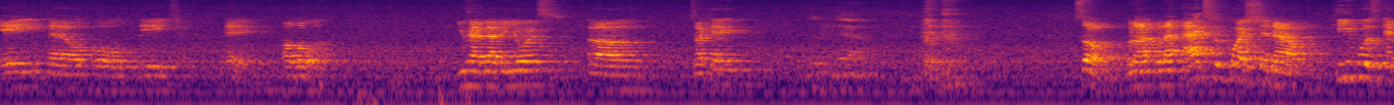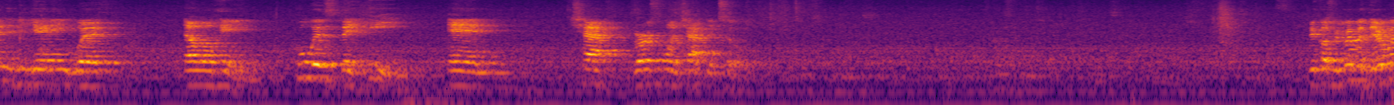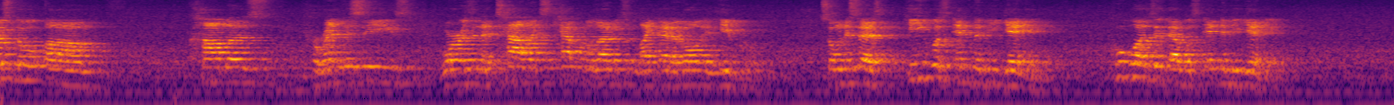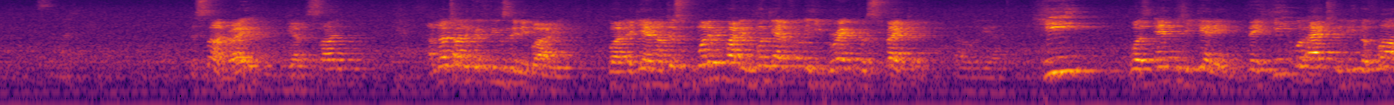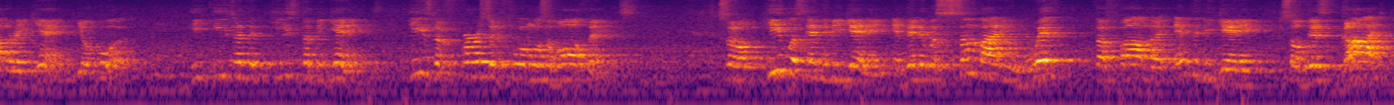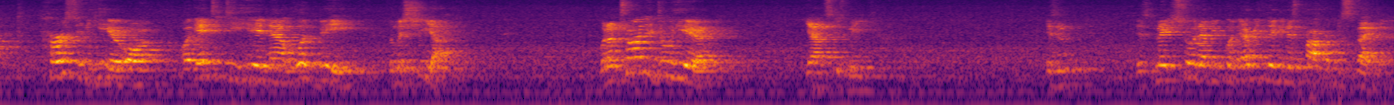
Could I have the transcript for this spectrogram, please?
A-L-O-H-A, Aloha. You have that in yours, um? Looking down. So when I when I ask the question now, he was in the beginning with Elohim. Who is the he in chap verse one, chapter two? Because remember, there was no um, commas, parentheses, words in italics, capital letters like that at all in Hebrew. So when it says he was in the beginning, who was it that was in the beginning? The Son, right? We have the Son. I'm not trying to confuse anybody, but again, I just want everybody to look at it from the Hebraic perspective. He was in the beginning. The He will actually be the Father again, Yahuwah. He, he's, the, he's the beginning. He's the first and foremost of all things. So he was in the beginning, and then it was somebody with the Father in the beginning. So this God person here, or, or entity here now, would be the Mashiach. What I'm trying to do here, yeah, excuse me, is, is make sure that we put everything in its proper perspective.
